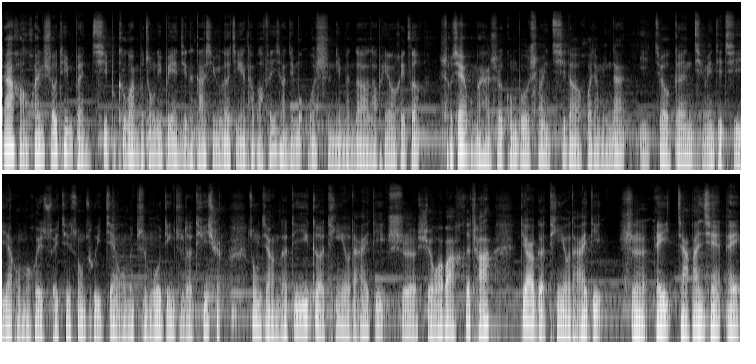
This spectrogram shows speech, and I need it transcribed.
大家好，欢迎收听本期不客观、不中立、不严谨的大型娱乐经验淘宝分享节目，我是你们的老朋友黑泽。首先，我们还是公布上一期的获奖名单，依旧跟前面几期一样，我们会随机送出一件我们纸木定制的 T 恤。中奖的第一个听友的 ID 是雪娃娃喝茶，第二个听友的 ID 是 A 假半仙 A。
